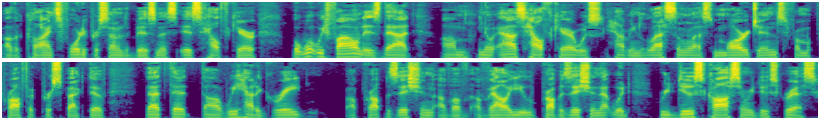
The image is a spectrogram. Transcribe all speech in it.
other clients. Forty percent of the business is healthcare. But what we found is that um, you know as healthcare was having less and less margins from a profit perspective, that that uh, we had a great uh, proposition of a, a value proposition that would reduce costs and reduce risk.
